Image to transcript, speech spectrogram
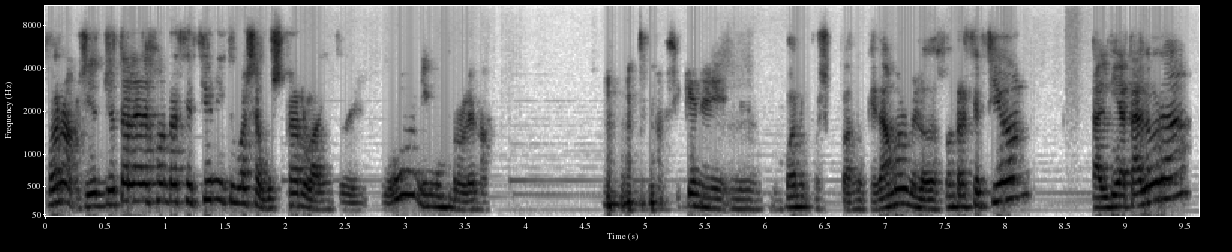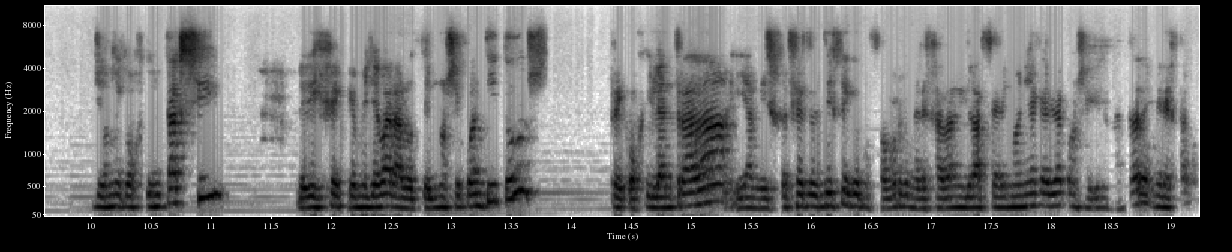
bueno, yo, te la dejo en recepción y tú vas a buscarla. Entonces, uh, ningún problema. Así que, bueno, pues cuando quedamos me lo dejó en recepción, tal día, tal hora, yo me cogí un taxi, le dije que me llevara al hotel no sé cuantitos, recogí la entrada y a mis jefes les dije que por favor que me dejaran ir a la ceremonia que había conseguido la entrada y me dejaron.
